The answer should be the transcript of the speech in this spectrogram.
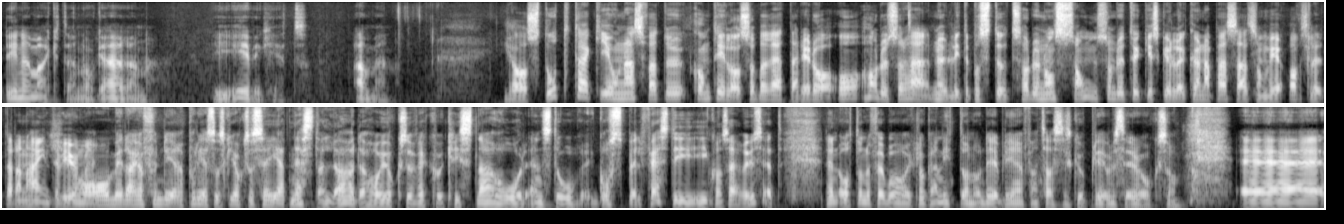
din är makten och äran i evighet. Amen. Ja, stort tack Jonas för att du kom till oss och berättade idag. Och har du så här nu lite på studs, har du någon sång som du tycker skulle kunna passa som vi avslutar den här intervjun med? Ja, medan jag funderar på det så ska jag också säga att nästa lördag har ju också Växjö Kristna Råd en stor gospelfest i, i Konserthuset den 8 februari klockan 19 och det blir en fantastisk upplevelse då också. Eh,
